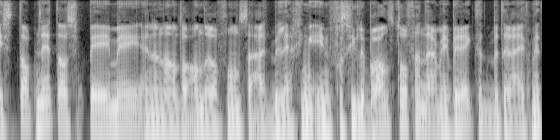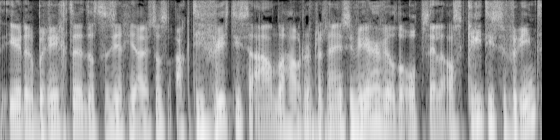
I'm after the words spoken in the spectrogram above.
stapt net als PME en een aantal andere fondsen uit beleggingen in fossiele brandstoffen. En daarmee breekt het bedrijf met eerdere berichten dat ze zich juist als activistische aandeelhouder, daar zijn ze weer, wilden opstellen als kritische vriend.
